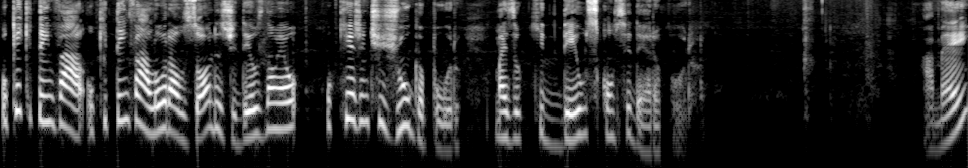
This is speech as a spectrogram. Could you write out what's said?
O que, que tem, o que tem valor aos olhos de Deus não é o, o que a gente julga puro, mas o que Deus considera puro. Amém?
